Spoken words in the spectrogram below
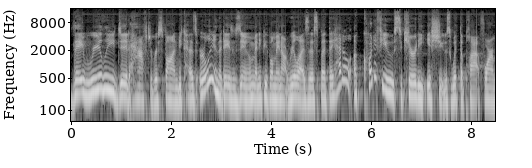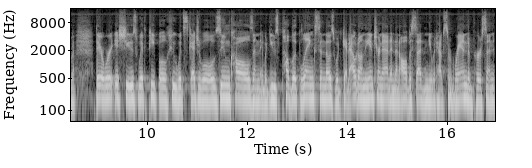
They really did have to respond because early in the days of Zoom, many people may not realize this, but they had a, a, quite a few security issues with the platform. There were issues with people who would schedule Zoom calls and they would use public links and those would get out on the internet. And then all of a sudden you would have some random person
